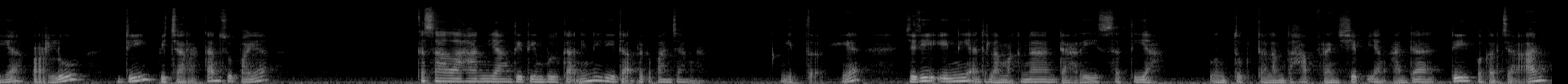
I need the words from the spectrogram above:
Ya perlu dibicarakan supaya kesalahan yang ditimbulkan ini tidak berkepanjangan. Gitu ya. Jadi ini adalah makna dari setia untuk dalam tahap friendship yang ada di pekerjaan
